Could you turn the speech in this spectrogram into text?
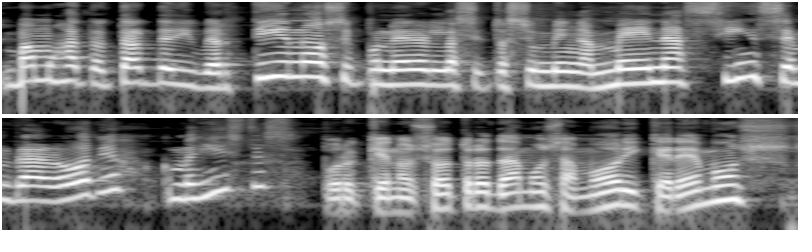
vamos a tratar de divertirnos y poner la situación bien amena, sin sembrar odio, como dijiste. Porque nosotros damos amor y queremos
